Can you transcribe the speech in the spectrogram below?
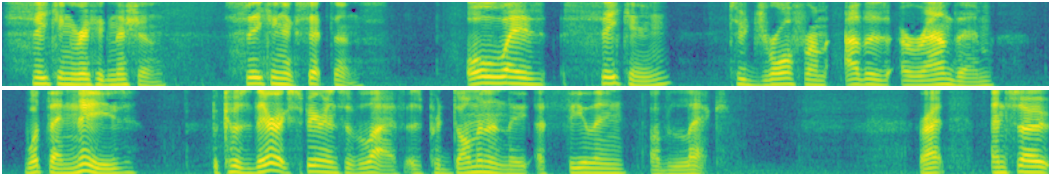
seeking recognition, seeking acceptance, always seeking to draw from others around them what they need because their experience of life is predominantly a feeling of lack. Right? And so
